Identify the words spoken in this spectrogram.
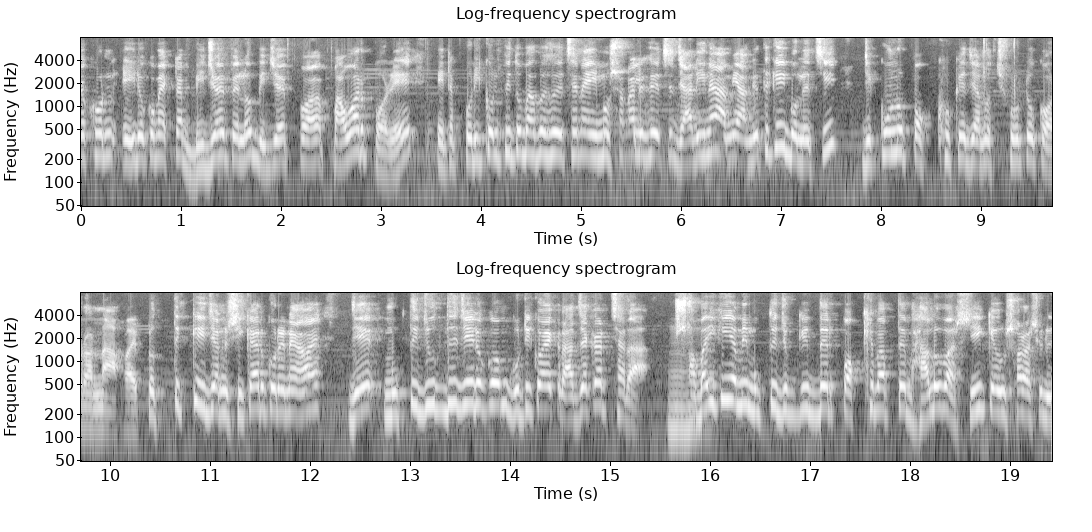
যখন এইরকম একটা বিজয় পেল বিজয় পাওয়ার পরে এটা পরিকল্পিতভাবে হয়েছে না ইমোশনালি হয়েছে জানি না আমি আগে থেকেই বলেছি যে কোনো পক্ষকে যেন ছোট করা না হয় প্রত্যেককেই যেন স্বীকার করে নেওয়া হয় যে মুক্তিযুদ্ধে যেরকম গুটি কয়েক রাজাকার ছাড়া সবাইকেই আমি মুক্তিযুদ্ধের পক্ষে ভাবতে ভালোবাসি কেউ সরাসরি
